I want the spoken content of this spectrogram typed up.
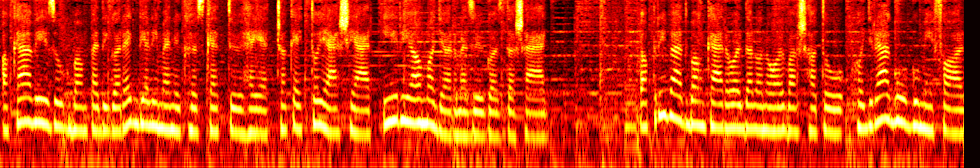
a kávézókban pedig a reggeli menükhöz kettő helyett csak egy tojás jár, írja a Magyar Mezőgazdaság. A privát bankár oldalon olvasható, hogy rágó gumifal,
